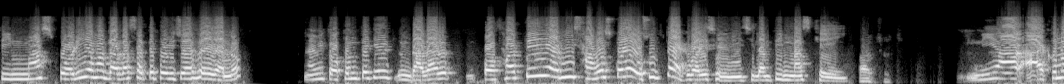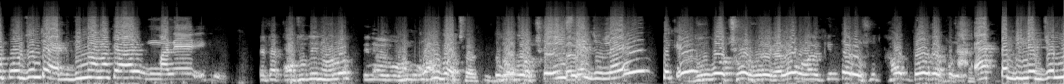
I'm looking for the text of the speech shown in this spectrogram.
তিন মাস পরই আমার দাদার সাথে পরিচয় হয়ে গেল। আমি তখন থেকে দাদার কথাতেই আমি সাহস করে ওষুধটা একবারে ছেড়ে দিয়েছিলাম তিন মাস খেয়েই। আচ্ছা আচ্ছা। নিয়ে আর এখনও পর্যন্ত একদিনও আমাকে আর মানে এটা কতদিন হলো? দু বছর। দু বছর। তেইশে জুলাই থেকে? দু বছর হয়ে গেল ওনার কিন্তু আর ওষুধ খাওয়ার দরকার না, পড়ছে একটা দিনের জন্য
